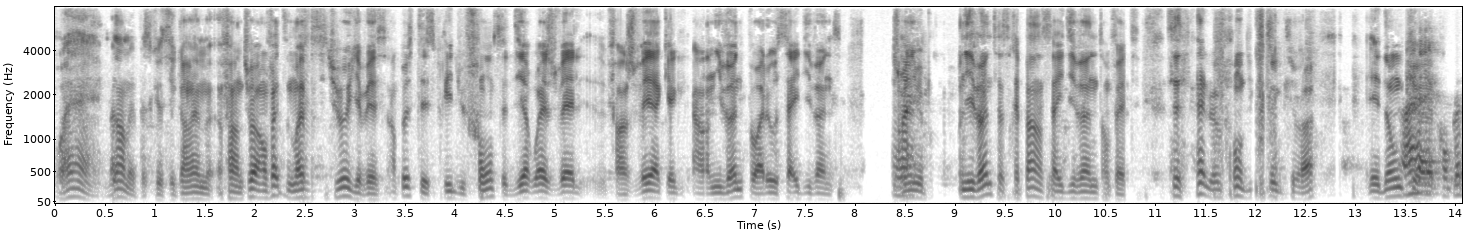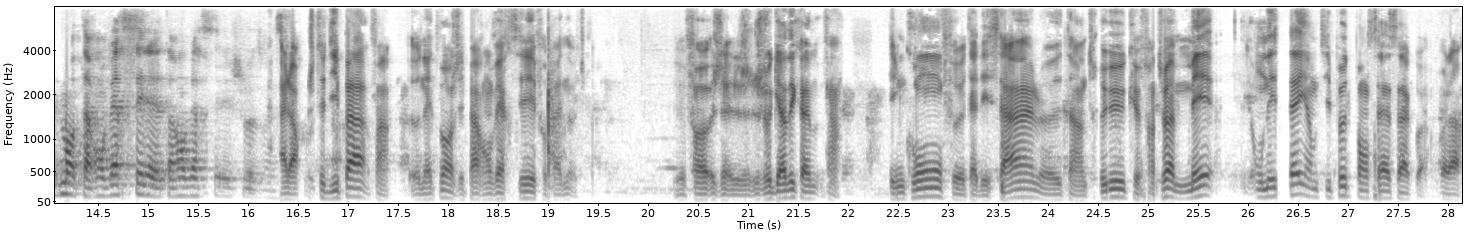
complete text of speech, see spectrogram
Ouais, bah non mais parce que c'est quand même enfin tu vois en fait moi si tu veux il y avait un peu cet esprit du fond c'est de dire ouais je vais enfin je vais à, quel- à un event pour aller au side event. Je me dis, mais mon event ça serait pas un side event en fait. C'est ça le fond du truc tu vois. Et donc Ouais, euh, complètement. T'as renversé, les- t'as renversé les choses. ouais. Alors, je te dis pas, enfin, honnêtement, j'ai pas renversé, faut pas. Enfin, je, je- je veux garder quand même. Enfin, t'es une conf, t'as des salles, t'as un truc, enfin, tu vois, mais on essaye un petit peu de penser à ça, quoi. Voilà.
